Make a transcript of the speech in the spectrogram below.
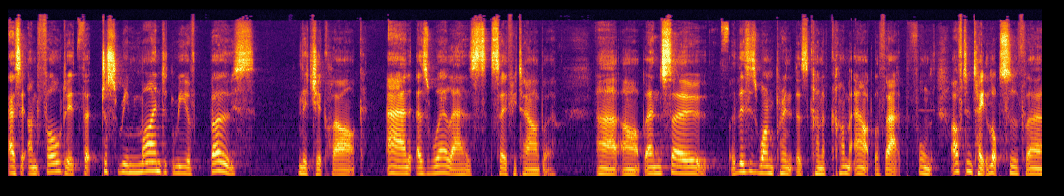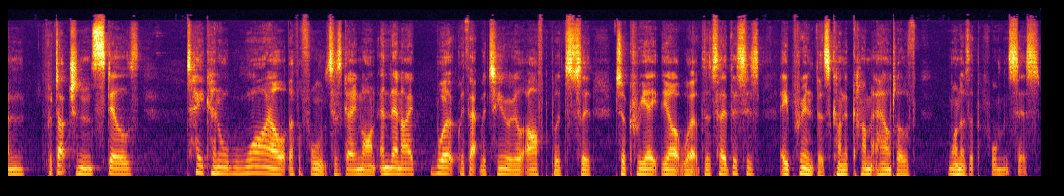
as it unfolded that just reminded me of both Lygia Clark and as well as Sophie Taeuber uh, And so this is one print that's kind of come out of that performance. I often take lots of um, production stills taken while the performance is going on, and then I work with that material afterwards to, to create the artwork. And so this is a print that's kind of come out of one of the performances.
